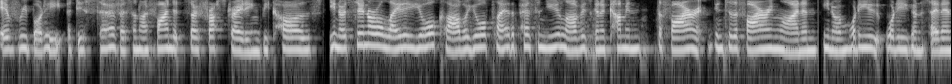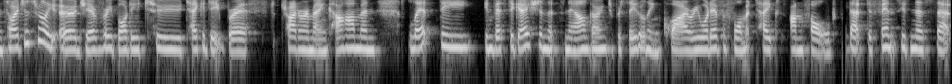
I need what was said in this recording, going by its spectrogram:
everybody a disservice. And I find it so frustrating because, you know, sooner or later, your club or your player, the person you love, is going to come in the fire into the firing line. And, you know, what are you what are you going to say then? So I just really urge everybody to take a deep breath, try to remain calm and let the investigation that's now going going to proceed or the inquiry, whatever form it takes, unfold. That defensiveness, that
